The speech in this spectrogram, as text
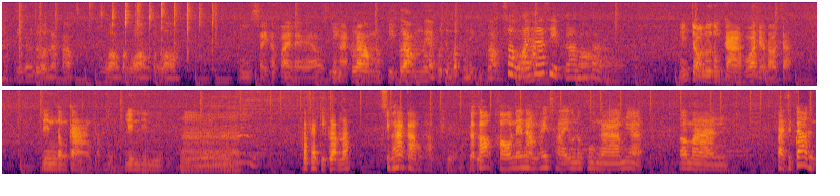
ค่ะนี่ต้องโดนนะครับ ต้องลองต้องลองต้องลองนี่ใส่เข้าไปแล้วสิบกี่ห้ากกรัรัมมเนอะกี่กรัมเนี่ยพูดถึงว่าถุงนี้กี่กรัมสองร้อยห้าสิบกรัมอ๋อค่ะนี่เจาะรูตรงกลางเพราะว่าเดี๋ยวเราจะลินตรงกลางครับพี่ลินลินลินอืมกาแฟกี่กรัมนะสิบห้ากรัมครับ แล้วก็เขาแนะนำให้ใช้อุณหภูมิน้ำเนี่ยประมาณ 89ถึง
